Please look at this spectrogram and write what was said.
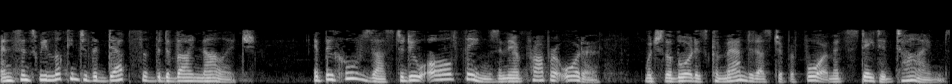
and since we look into the depths of the divine knowledge, it behooves us to do all things in their proper order, which the Lord has commanded us to perform at stated times.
